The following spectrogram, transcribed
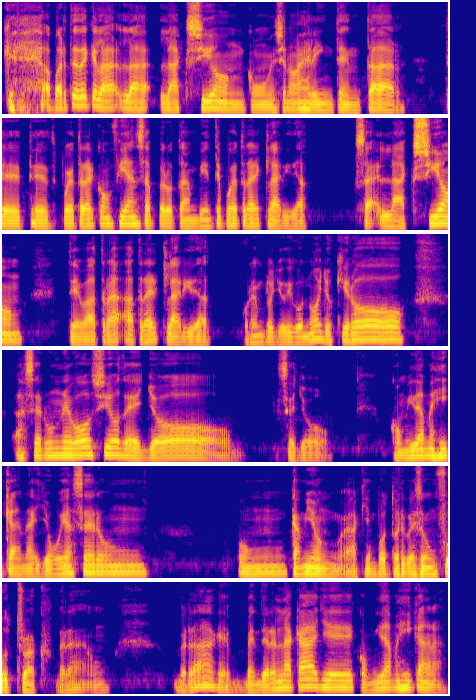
que aparte de que la, la, la, acción, como mencionabas, el intentar, te, puede traer confianza, pero también te puede traer claridad. O sea, la acción te va a, traer claridad. Por ejemplo, yo digo, no, yo quiero hacer un negocio de yo, sé yo, comida mexicana y yo voy a hacer un, un camión, aquí en Puerto Rico es un food truck, ¿verdad? ¿Verdad? Que vender en la calle comida mexicana.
